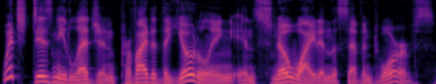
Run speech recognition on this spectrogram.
Which Disney legend provided the yodeling in Snow White and the Seven Dwarfs?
